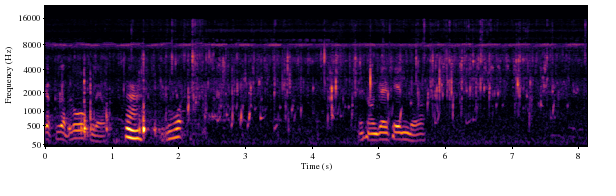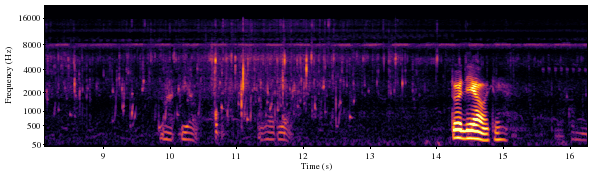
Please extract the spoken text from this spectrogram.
จะเกือบโลกแล้วอ่ารู้ในห้องยายเพนบ่ บาท เดียว ตัวเดียว ตัวเดียวติก็มี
